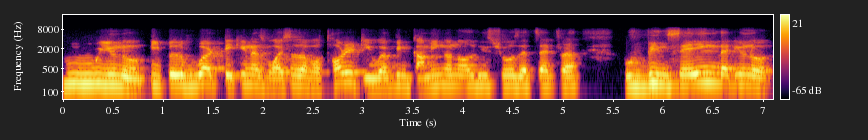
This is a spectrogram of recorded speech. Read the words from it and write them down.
who you know people who are taken as voices of authority who have been coming on all these shows etc who've been saying that you know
